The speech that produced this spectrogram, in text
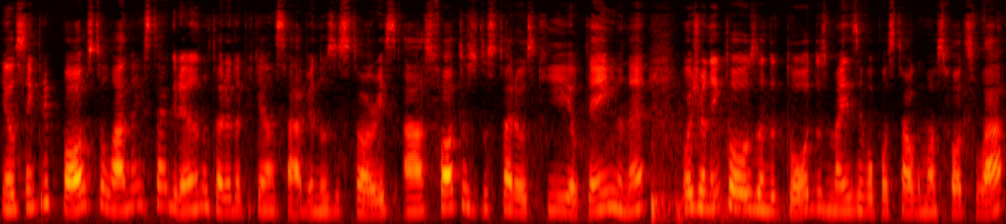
eu sempre posto lá no Instagram, no Tarô da Pequena Sábia, nos stories, as fotos dos tarôs que eu tenho, né? Hoje eu nem tô usando todos, mas eu vou postar algumas fotos lá.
